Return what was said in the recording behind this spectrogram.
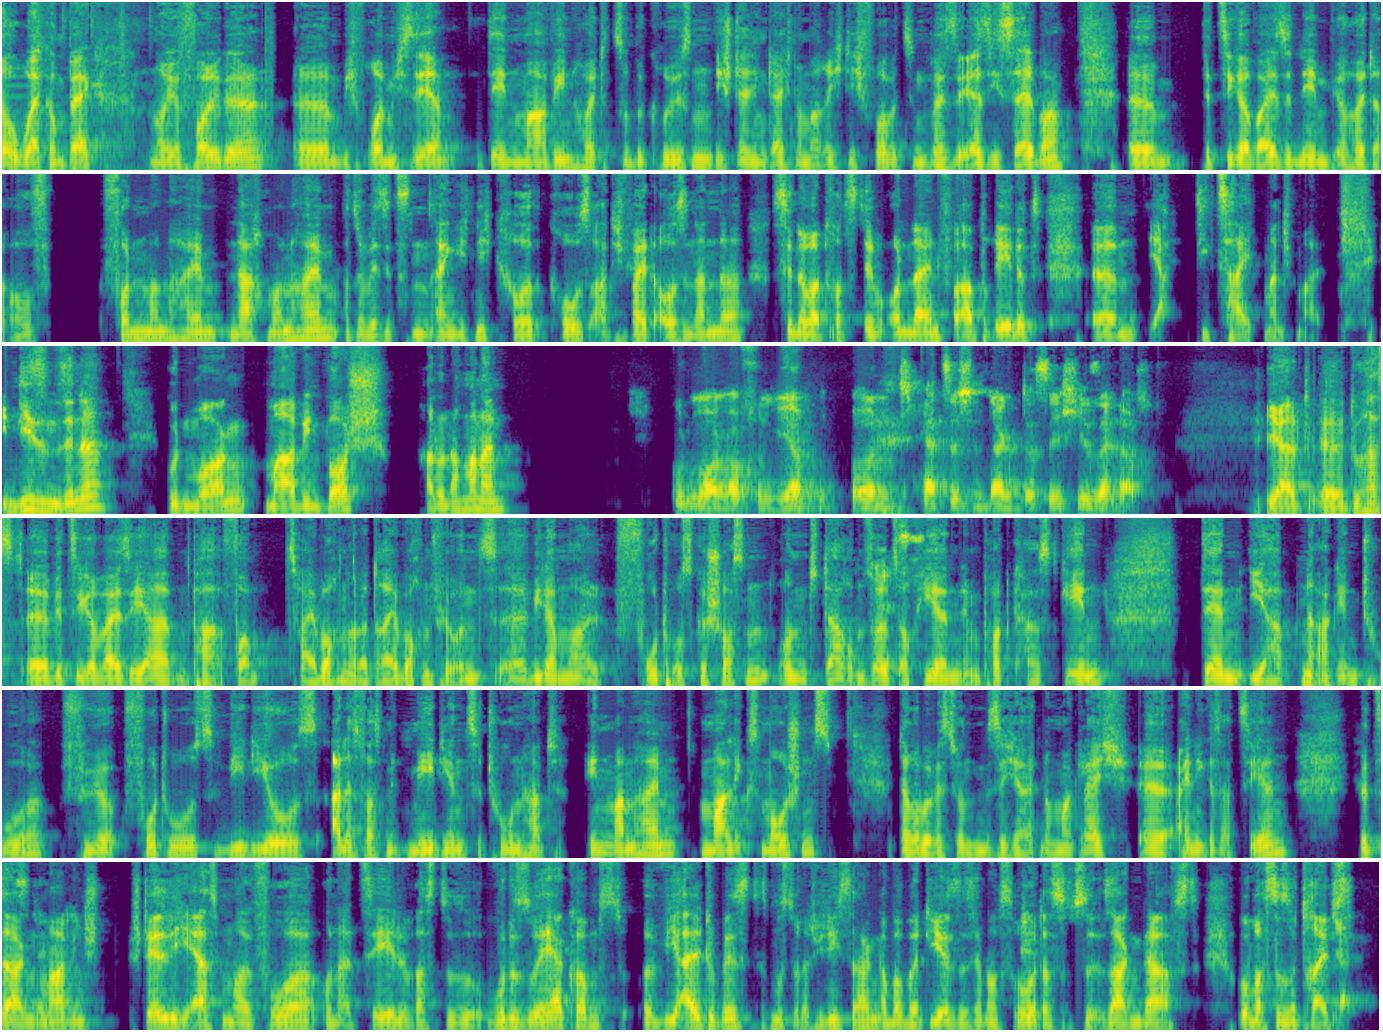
So, welcome back. Neue Folge. Ähm, ich freue mich sehr, den Marvin heute zu begrüßen. Ich stelle ihn gleich nochmal richtig vor, beziehungsweise er sich selber. Ähm, witzigerweise nehmen wir heute auf von Mannheim nach Mannheim. Also wir sitzen eigentlich nicht großartig weit auseinander, sind aber trotzdem online verabredet. Ähm, ja, die Zeit manchmal. In diesem Sinne, guten Morgen, Marvin Bosch. Hallo nach Mannheim. Guten Morgen auch von mir und herzlichen Dank, dass ich hier sein darf. Ja, äh, du hast äh, witzigerweise ja ein paar vor zwei Wochen oder drei Wochen für uns äh, wieder mal Fotos geschossen und darum soll es yes. auch hier in dem Podcast gehen. Denn ihr habt eine Agentur für Fotos, Videos, alles was mit Medien zu tun hat in Mannheim, Malix Motions. Darüber wirst du uns mit Sicherheit nochmal gleich äh, einiges erzählen. Ich würde sagen, Marvin, stell dich erstmal vor und erzähl, was du, wo du so herkommst, wie alt du bist. Das musst du natürlich nicht sagen, aber bei dir ist es ja noch so, dass du sagen darfst und was du so treibst. Ja.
